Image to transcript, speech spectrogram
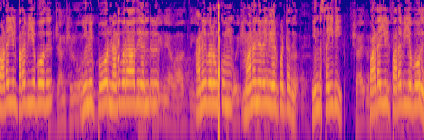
படையில் பரவிய போது இனி போர் நடைபெறாது என்று அனைவருக்கும் மனநிறைவு ஏற்பட்டது. இந்த செய்தி படையில் பரவிய போது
